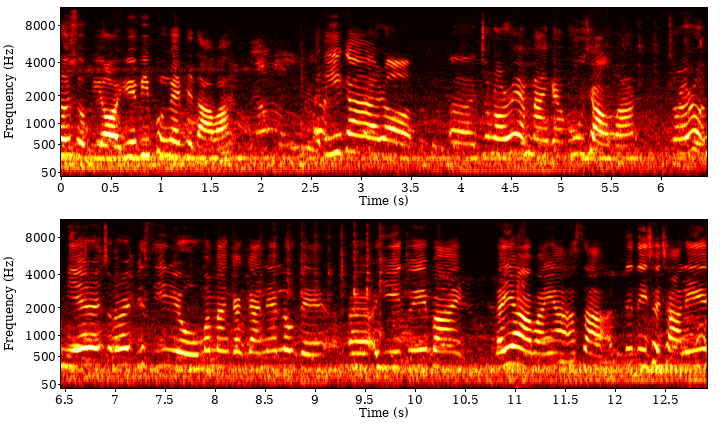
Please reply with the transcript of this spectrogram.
လို့ဆိုပြီးတော့ရွေးပြီးဖွင့်ခဲ့ဖြစ်တာပါအဓိကကတော့အဲကျွန်တော်တို့ရဲ့မှန်ကန်မှုကြောင့်ပါကျွန်တော်တို့အမြဲတမ်းကျွန်တော်တို့ပစ္စည်းတွေကိုမမှန်ကန်ကန်နဲ့လုပ်တယ်အဲအရေးသွေးပိုင်း လက်ရပိုင်းကအစတေးသေးချာချာလေး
